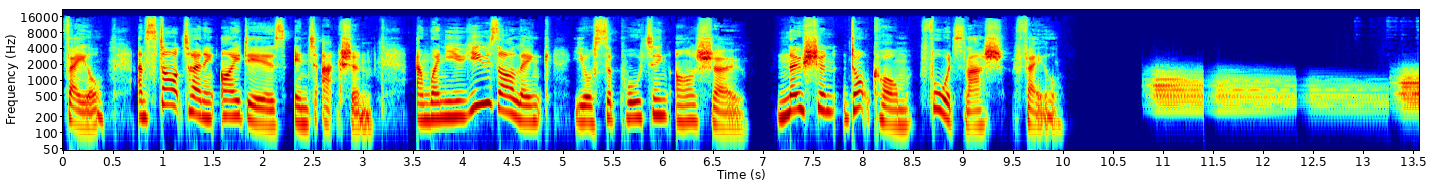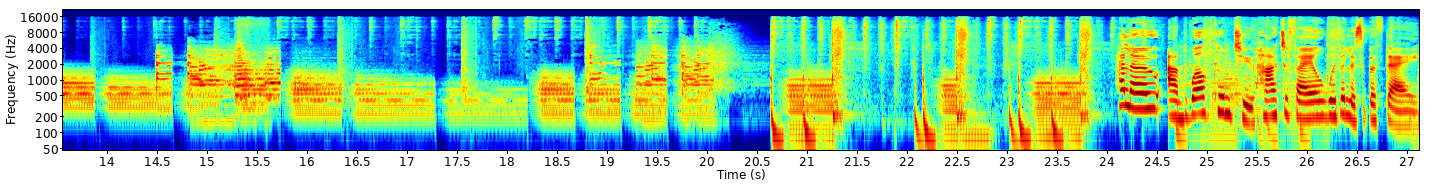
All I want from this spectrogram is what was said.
fail and start turning ideas into action. And when you use our link, you're supporting our show. Notion.com forward slash fail. Hello, and welcome to How to Fail with Elizabeth Day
